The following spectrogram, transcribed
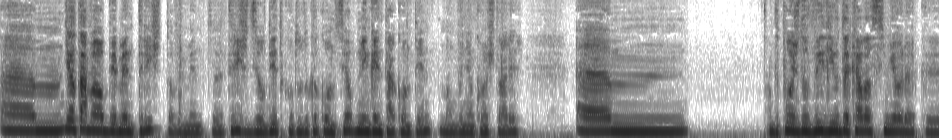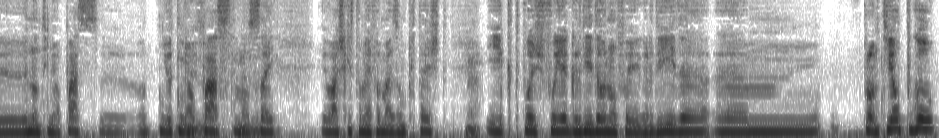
Ahm, ele estava obviamente triste, obviamente triste, desiludido com tudo o que aconteceu. Ninguém está contente, não venham com histórias. Ahm, depois do vídeo daquela senhora que não tinha o passe, eu tinha o passe, não sei. Eu acho que isso também foi mais um pretexto. É. E que depois foi agredida ou não foi agredida. Ahm, pronto, e ele pegou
